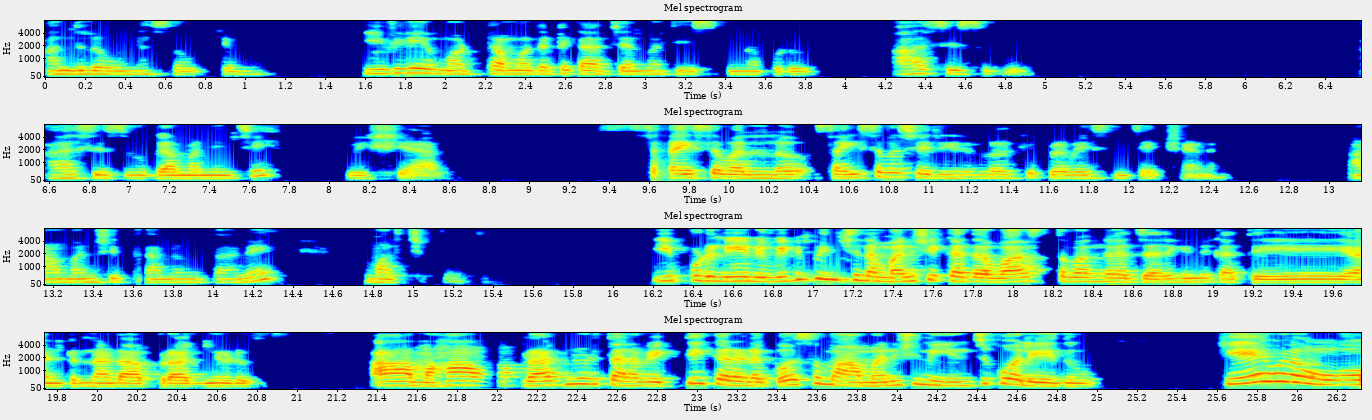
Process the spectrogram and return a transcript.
అందులో ఉన్న సౌఖ్యం. ఇవే మొట్టమొదటిగా జన్మ తీసుకున్నప్పుడు ఆ శిశువు ఆ శిశువు గమనించే విషయాలు. శైశవంలో శైశవ శరీరంలోకి ప్రవేశించే క్షణం. ఆ మనిషి తనను తానే మర్చిపోతుంది ఇప్పుడు నేను వినిపించిన మనిషి కథ వాస్తవంగా జరిగిన కథే అంటున్నాడు ఆ ప్రాజ్ఞుడు. ఆ మహాప్రాజ్ఞుడు తన వ్యక్తీకరణ కోసం ఆ మనిషిని ఎంచుకోలేదు. కేవలం ఓ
